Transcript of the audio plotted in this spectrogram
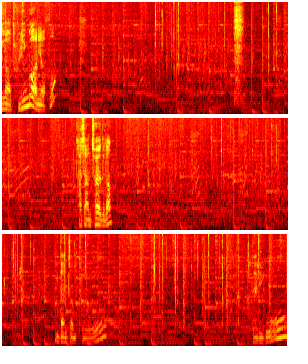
은준아 졸린 거 아니었어? 다시 안 쳐야 되나? 2단 점프. 내리고.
